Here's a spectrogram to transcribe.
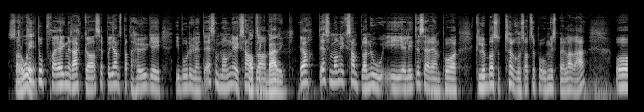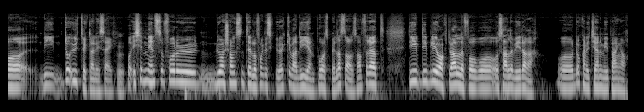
Så Han Saroui. kom opp fra egne rekker. Se på Jens Petter Hauge i, i Bodø-Glimt. Det er så mange eksempler. Patrick Berg. Ja, det er så mange eksempler nå i Eliteserien på klubber som tør å satse på unge spillere. Og de, da utvikler de seg. Mm. Og ikke minst så får du Du har sjansen til å faktisk øke verdien på spillerstallen. For de, de blir jo aktuelle for å, å selge videre. Og da kan de tjene mye penger.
